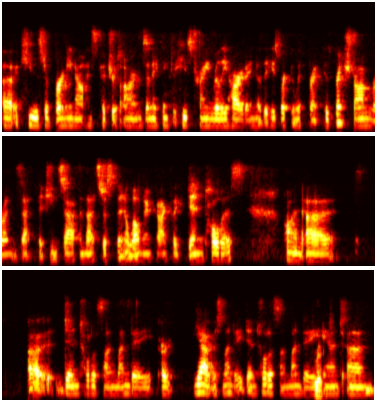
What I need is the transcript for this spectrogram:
uh, accused of burning out his pitcher's arms, and I think that he's trying really hard. I know that he's working with Brent because Brent Strom runs that pitching staff, and that's just been a well-known fact. Like Den told us on, uh, uh, Den told us on Monday or yeah, it was Monday. Den told us on Monday, Correct. and um,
